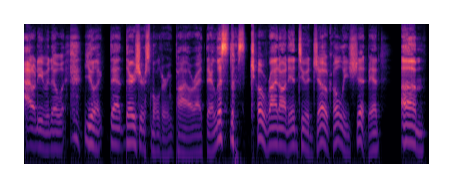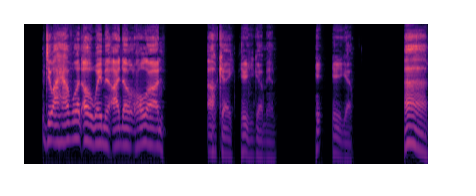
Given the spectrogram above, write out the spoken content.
I don't even know what you look that there's your smoldering pile right there. Let's let's go right on into a joke. Holy shit, man. Um do I have one? Oh, wait a minute. I don't. Hold on. Okay, here you go, man. Here, you go. Ah,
